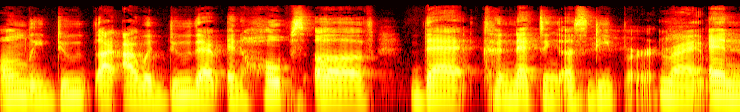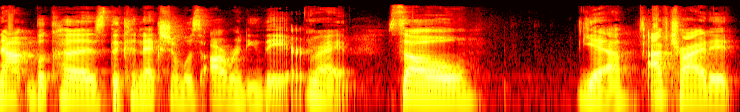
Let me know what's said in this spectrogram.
only do I, I would do that in hopes of that connecting us deeper Right. and not because the connection was already there. Right. So yeah, I've tried it.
